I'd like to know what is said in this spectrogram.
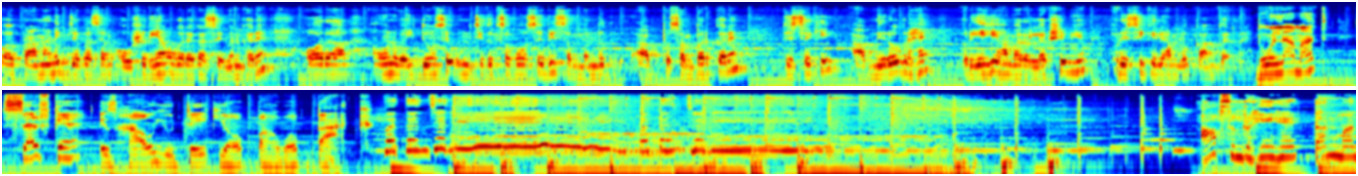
और प्रामाणिक जगह से हम औषधियाँ वगैरह का सेवन करें और उन वैद्यों से उन चिकित्सकों से भी संबंधित आप संपर्क करें जिससे कि आप निरोग रहें और यही हमारा लक्ष्य भी है और इसी के लिए हम लोग काम कर रहे हैं। भूलना मत। Self care is how you take your power back Patanjali Patanjali. आप सुन रहे हैं तन मन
